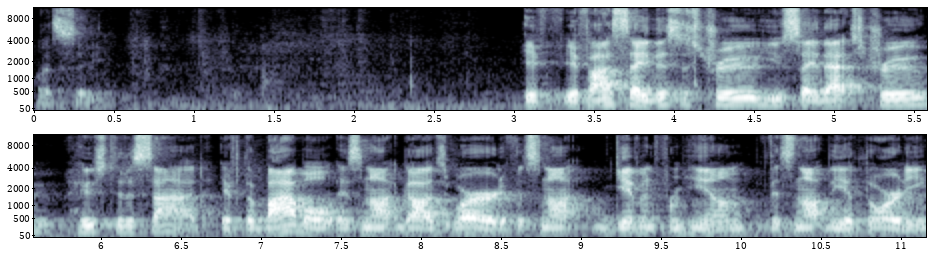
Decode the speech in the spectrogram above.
Let's see. If, if I say this is true, you say that's true, who's to decide? If the Bible is not God's word, if it's not given from Him, if it's not the authority,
